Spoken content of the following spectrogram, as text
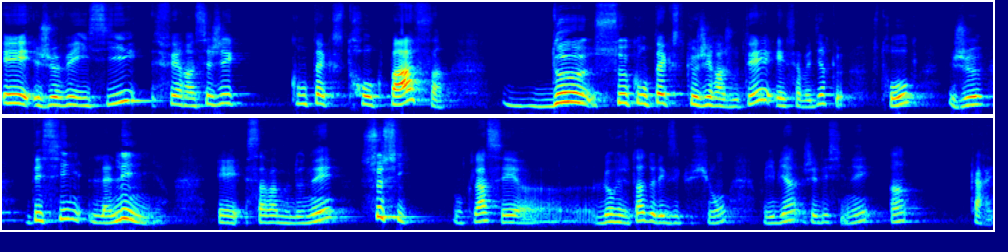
Et je vais ici faire un CG context stroke path de ce contexte que j'ai rajouté. Et ça veut dire que stroke je dessine la ligne. Et ça va me donner ceci. Donc là c'est euh, le résultat de l'exécution. Vous voyez bien j'ai dessiné un carré.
